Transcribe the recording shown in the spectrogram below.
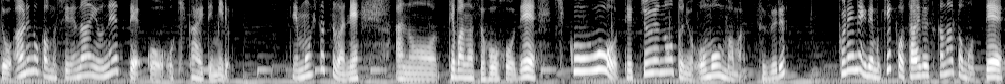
とあるのかもしれないよねってこう置き換えてみる。でもう一つはねあの手放す方法で思考を手帳やノートに思うまま綴るこれねでも結構大切かなと思って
